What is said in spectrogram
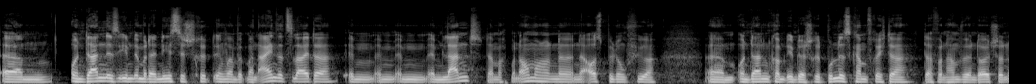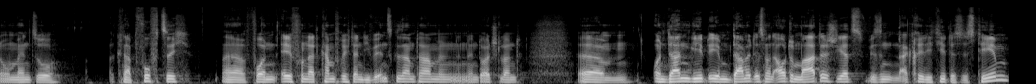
Ähm, und dann ist eben immer der nächste Schritt, irgendwann wird man Einsatzleiter im, im, im, im Land, da macht man auch noch eine, eine Ausbildung für. Ähm, und dann kommt eben der Schritt Bundeskampfrichter, davon haben wir in Deutschland im Moment so knapp 50 äh, von 1100 Kampfrichtern, die wir insgesamt haben in, in Deutschland. Ähm, und dann geht eben, damit ist man automatisch jetzt, wir sind ein akkreditiertes System.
